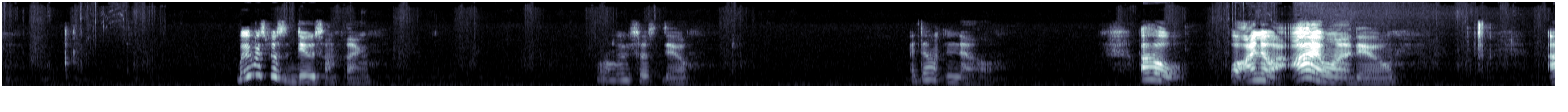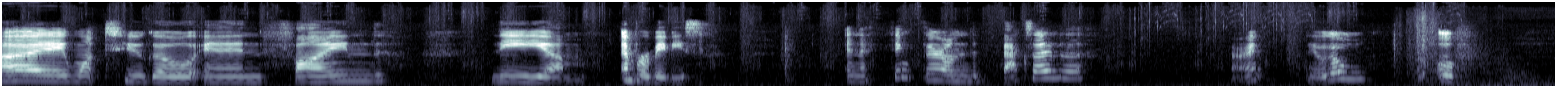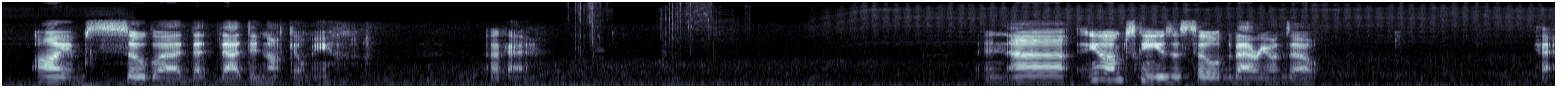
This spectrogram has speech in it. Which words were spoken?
we were supposed to do something. What were we supposed to do? I don't know. Oh, well, I know what I want to do. I want to go and find the um, emperor babies. And I think they're on the backside of the... Alright. Here we go. Oof. I am so glad that that did not kill me. Okay. And, uh, you know, I'm just gonna use this till the battery runs out. Okay.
